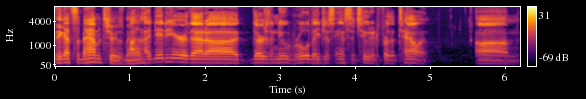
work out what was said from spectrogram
They got some amateurs, man. I did hear that uh, there's a new rule they just instituted for the talent. Um,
